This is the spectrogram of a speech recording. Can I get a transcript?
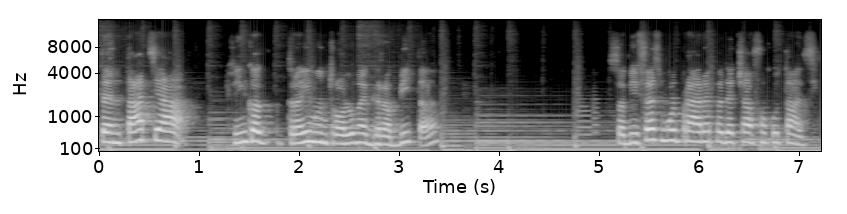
tentația, fiindcă trăim într-o lume grăbită, să bifez mult prea repede ce a făcut azi.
